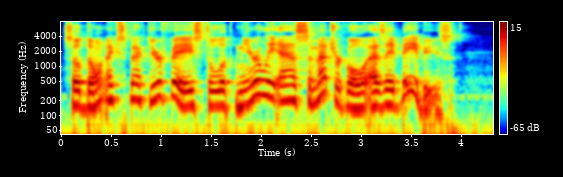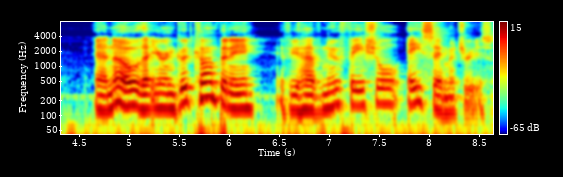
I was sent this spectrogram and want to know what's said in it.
So don't expect your face to look nearly as symmetrical as a baby's. And know that you're in good company if you have new facial asymmetries.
